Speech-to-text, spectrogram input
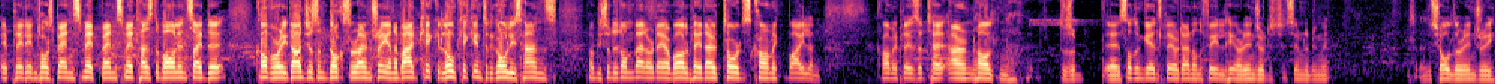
it played in towards Ben Smith. Ben Smith has the ball inside the cover. He dodges and ducks around three, and a bad kick, a low kick into the goalie's hands. Probably should have done better there. Ball played out towards Cormac Boylan. Cormac plays it to Aaron Halton. There's a uh, Southern Gaels player down on the field here injured. Seems to been a shoulder injury.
